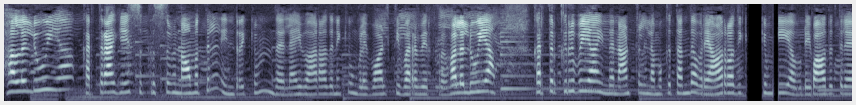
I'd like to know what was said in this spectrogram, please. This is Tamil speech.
ஹலலூயா கர்த்தராகிய இயேசு கிறிஸ்துவின் நாமத்தில் இன்றைக்கும் இந்த லைவ் ஆராதனைக்கு உங்களை வாழ்த்தி வரவேற்கிறோம். ஹலலூயா கர்த்தர் கிருபையா இந்த நாட்களில் நமக்கு தந்து அவரை ஆராதிக்கும்படி அவருடைய பாதத்துல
